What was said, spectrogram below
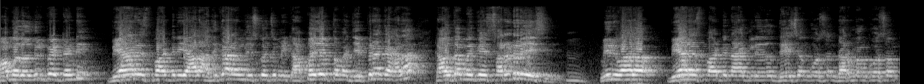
మమ్మల్ని వదిలిపెట్టండి. బీఆర్ఎస్ పార్టీని వాళ్ళ అధికారం తీసుకొచ్చి మీకు అప్పచెప్తామని చెప్పినాక కదా కవితమ్మ కేసు సరెండర్ చేసింది. మీరు వాళ్ళ బీఆర్ఎస్ పార్టీ నాకు లేదు దేశం కోసం ధర్మం కోసం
